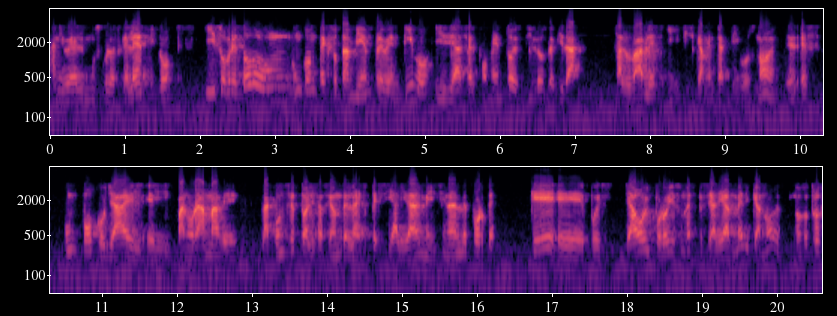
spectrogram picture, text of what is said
a nivel musculoesquelético y sobre todo un, contexto también preventivo y hacia el fomento de estilos de vida saludables y físicamente activos, ¿no? Es, un poco ya el, panorama de la conceptualización de la especialidad en medicina del deporte, que eh, pues ya hoy por hoy es una especialidad médica, ¿no? Nosotros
